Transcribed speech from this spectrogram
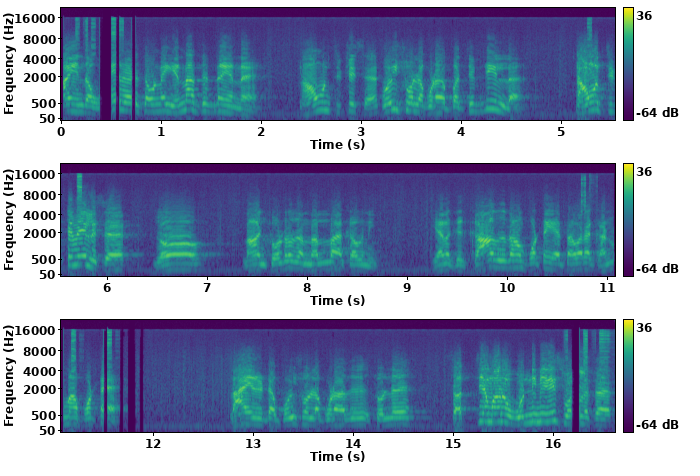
நான் இந்த உயர் எடுத்த உடனே என்ன திட்டினேன் என்ன? நான் திட்டல சார். பொய் சொல்லக்கூடாது. இப்ப திட்டி இல்ல. நான் திட்டவே இல்லை சார். யோ நான் சொல்றத நல்லா கவனி. எனக்கு காது தான் பொட்டையே தவிர கண்ணுமா பொட்டை? லாயர்கிட்ட பொய் சொல்லக்கூடாது. சொல்லு. சத்தியமான ஒண்ணுமே சொல்லல சார்.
